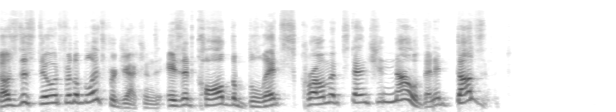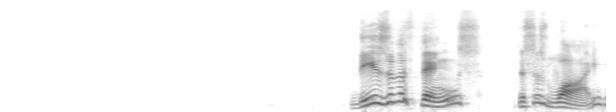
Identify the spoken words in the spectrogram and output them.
Does this do it for the Blitz projections? Is it called the Blitz Chrome extension? No, then it doesn't. These are the things, this is why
